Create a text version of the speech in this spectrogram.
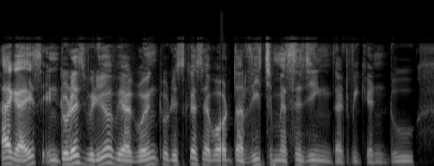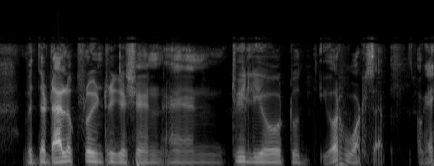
Hi guys, in today's video we are going to discuss about the rich messaging that we can do with the Dialogflow integration and Twilio to your WhatsApp. Okay.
